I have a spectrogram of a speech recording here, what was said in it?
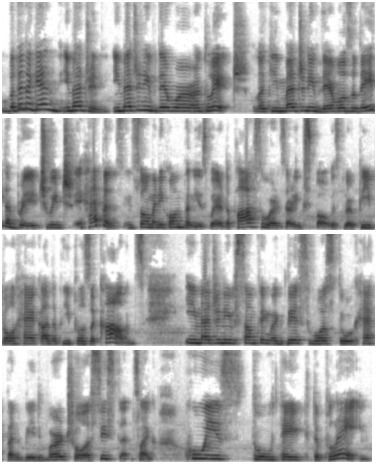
But then again, imagine, imagine if there were a glitch. Like imagine if there was a data breach, which happens in so many companies where the passwords are exposed, where people hack other people's accounts. Imagine if something like this was to happen with virtual assistants. Like who is to take the blame.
